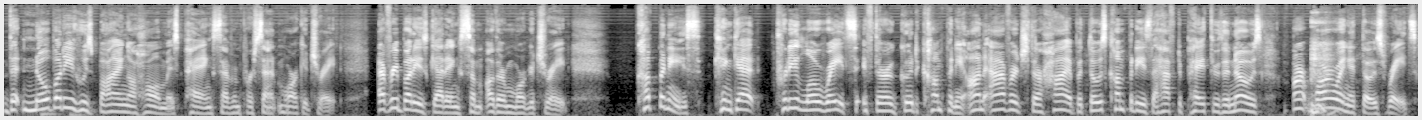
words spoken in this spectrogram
that nobody who's buying a home is paying 7% mortgage rate. Everybody's getting some other mortgage rate. Companies can get pretty low rates if they're a good company. On average, they're high, but those companies that have to pay through the nose aren't borrowing at those rates.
